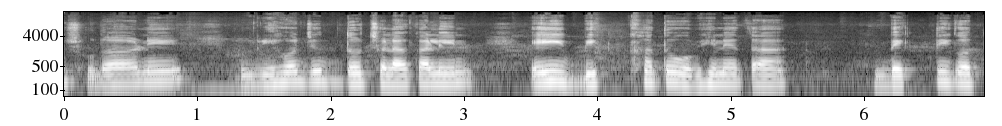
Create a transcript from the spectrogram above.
সুদানে গৃহযুদ্ধ চলাকালীন এই বিখ্যাত অভিনেতা ব্যক্তিগত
